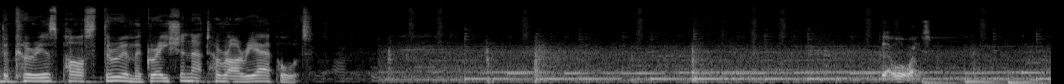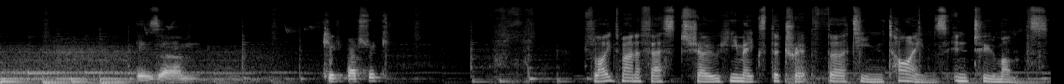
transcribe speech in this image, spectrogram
The couriers pass through immigration at Harare Airport. They're all white. There's um, Kirkpatrick. Flight manifests show he makes the trip 13 times in two months.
